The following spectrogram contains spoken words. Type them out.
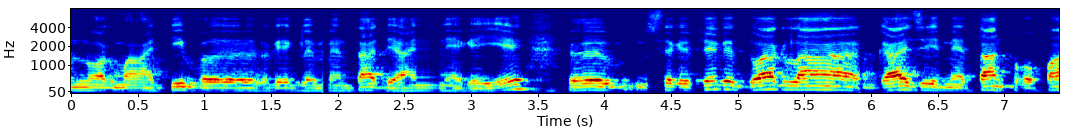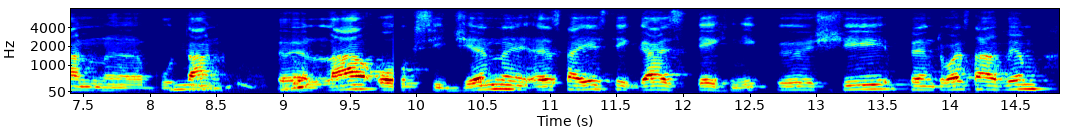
normativ uh, reglementat de ANRE se referă doar la gaze metan, propan, butan, la oxigen. Ăsta este gaz tehnic și pentru asta avem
